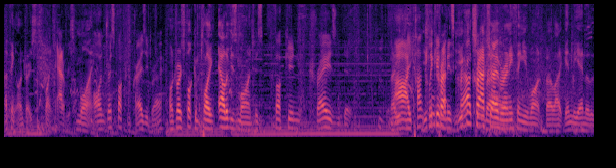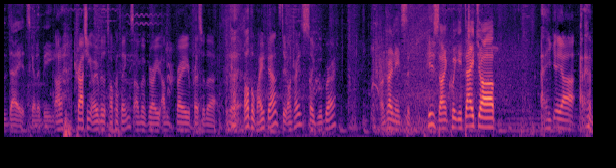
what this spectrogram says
I think Andre's just playing out of his mind. Andre's fucking crazy, bro? Andre's fucking playing out of his mind. He's fucking crazy, dude. No, ah, you can't you click can him when he's You can crouch bro. over anything you want, but like in the end of the day, it's gonna be. Uh, crouching over the top of things. I'm a very. I'm very impressed with that. Yeah. Oh, the wave bounce, dude. Andre is so good, bro. Andre needs to. He's. Don't quit your day job. He, uh, I think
